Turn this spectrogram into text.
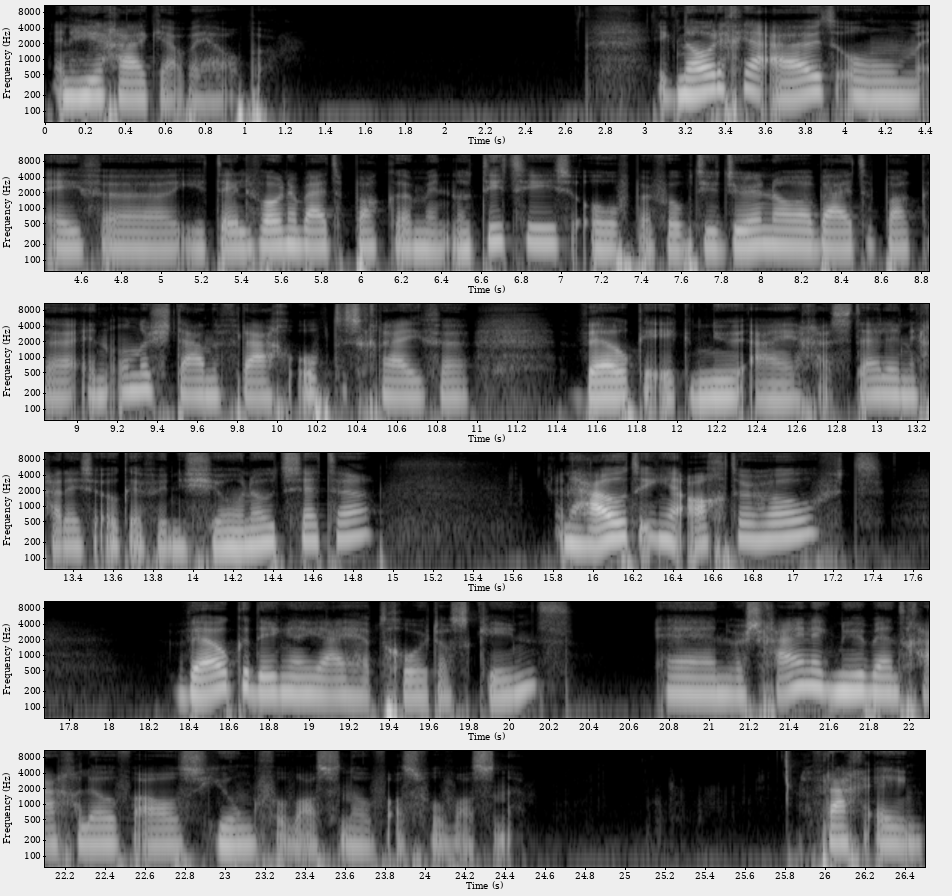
En hier ga ik jou bij helpen. Ik nodig je uit om even je telefoon erbij te pakken met notities of bijvoorbeeld je journal erbij te pakken en onderstaande vragen op te schrijven welke ik nu aan je ga stellen. En ik ga deze ook even in de show notes zetten. En houd in je achterhoofd welke dingen jij hebt gehoord als kind en waarschijnlijk nu bent gaan geloven als jongvolwassene of als volwassene. Vraag 1.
